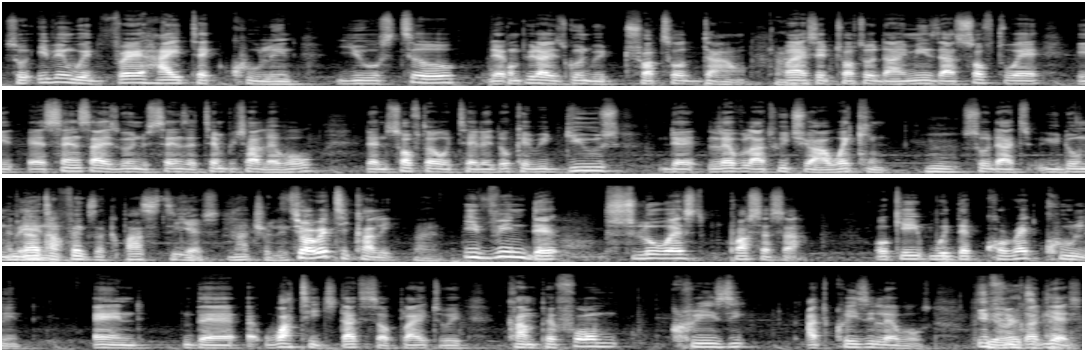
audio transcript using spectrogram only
So even with very high tech cooling, you still the computer is going to be throttled down. When I say throttled down, it means that software, it, a sensor is going to sense the temperature level. Then software will tell it, okay, reduce the level at which you are working, Hmm. so that you don't And burn that out. affects the capacity Yes. naturally. Theoretically, Right. even the slowest processor, okay, with the correct cooling and the uh, wattage that is applied to it, can perform crazy at crazy levels. If you can, yes,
